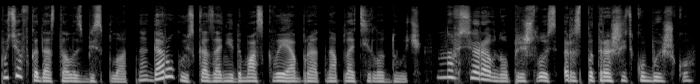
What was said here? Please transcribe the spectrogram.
Путевка досталась бесплатно, дорогу из Казани до Москвы и обратно оплатила дочь, но все равно пришлось распотрошить кубышку.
